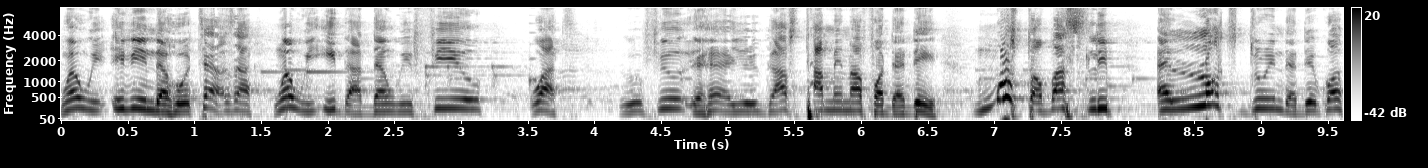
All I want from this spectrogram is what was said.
when we even in the hotel. It's like when we eat that, then we feel what you feel you have stamina for the day. Most of us sleep a lot during the day because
